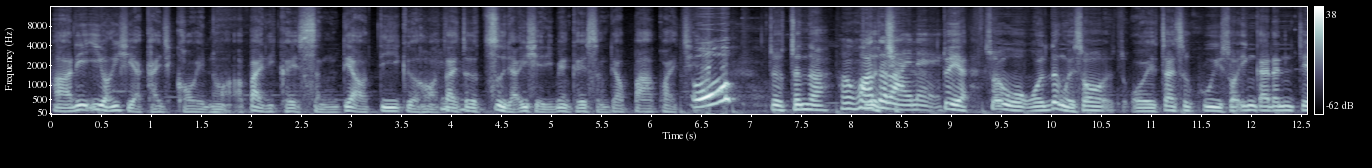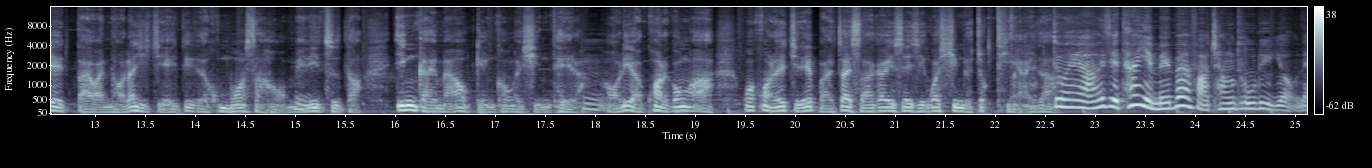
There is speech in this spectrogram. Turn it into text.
啊，你一往医学开始考验哈，啊拜你可以省掉第一个哈，在这个治疗医学里面可以省掉八块钱。哦。就真的很划得来呢。对呀，所以，我我认为说，我也再次呼吁说，应该咱这台湾吼，咱是一个这个福摩萨吼，美丽之岛，应该蛮有健康的身体啦。哦，你也看了讲啊，我看了一礼拜再三个一些时，我心就足疼，你知道对啊，而且他也没办法长途旅游呢，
